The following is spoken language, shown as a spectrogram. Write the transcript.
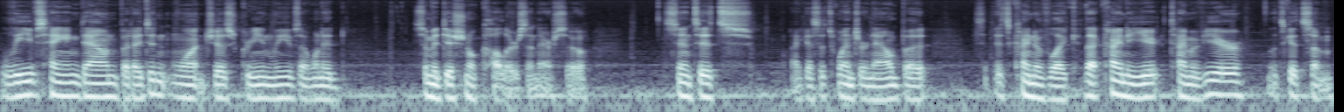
leaves hanging down, but I didn't want just green leaves. I wanted some additional colors in there. So since it's, I guess it's winter now, but it's kind of like that kind of year, time of year. Let's get some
